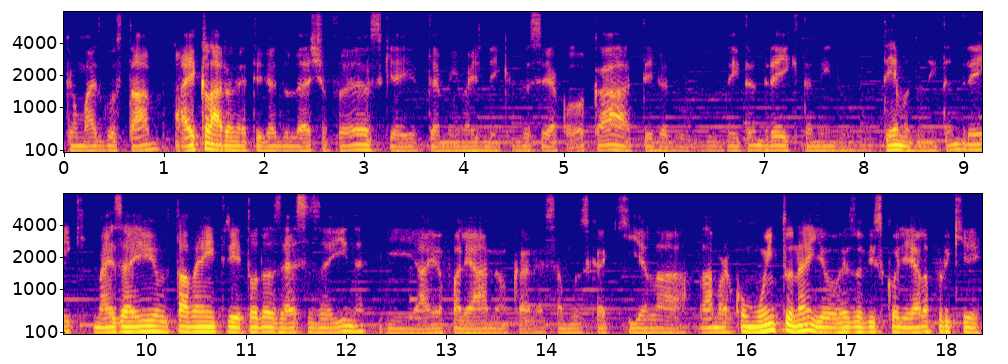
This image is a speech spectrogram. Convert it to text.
que eu mais gostava. Aí, claro, né? Teve a do Last of Us, que aí eu também imaginei que você ia colocar. Teve a do, do Nathan Drake também, do tema do Nathan Drake. Mas aí eu tava entre todas essas aí, né? E aí eu falei, ah não, cara, essa música aqui, ela, ela marcou muito, né? E eu resolvi escolher ela porque,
